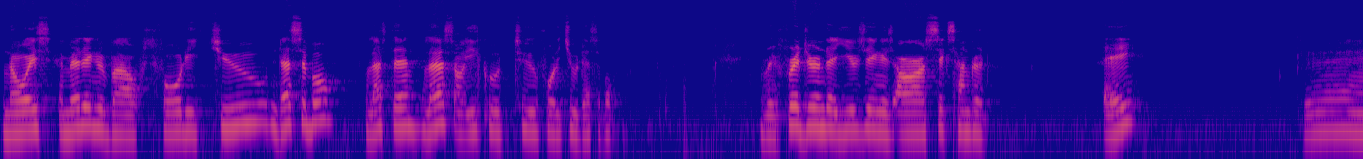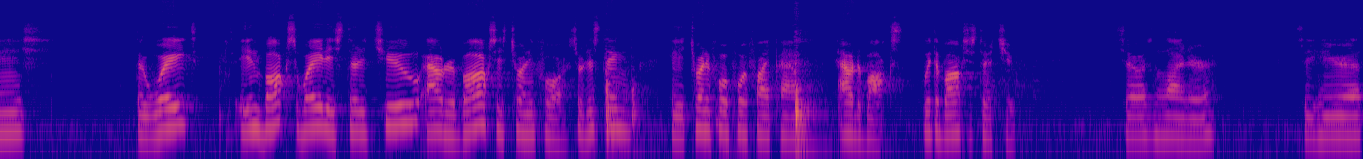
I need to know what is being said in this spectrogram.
noise emitting about 42 decibel, less than, less or equal to 42 decibel. refrigerant they're using is R600A. Okay. The weight, in box weight is 32, outer box is 24. So this thing is 24.5 pound out of the box. With the box is 32. So it's lighter. See here,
